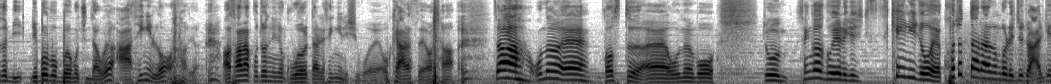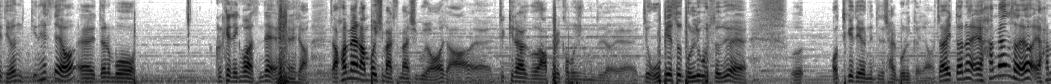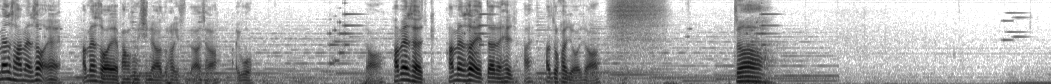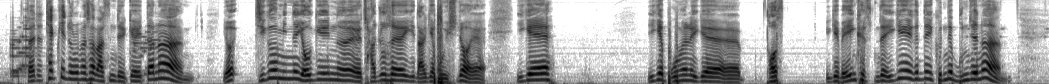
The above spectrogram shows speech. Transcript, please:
미, 리볼버 모형 거 준다고요? 아 생일로? 아 산악구전이는 9월 달에 생일이시고 예, 오케이 알았어요. 자, 자 오늘 예, 더스트 예, 오늘 뭐 좀 생각 외로 이게 스케일이 좀 예, 커졌다라는 걸 이제 좀 알게 되었긴 했어요. 예, 일단은 뭐 그렇게 된 것 같은데 자, 자 화면 한 번씩 말씀하시고요. 자 예, 특히나 그 아프리카 보시는 분들요. 예, 지금 OBS 돌리고 있어도 예, 어, 어떻게 되었는지 잘 모르니까요. 자 일단은 예, 하면서요. 예, 하면서 하면서 예, 하면서 예, 방송 진행하도록 하겠습니다. 자 아이고 자 하면서 하면서 일단은 해 하, 하도록 하죠. 자. 자. 자 일단 탭키 누르면서 말씀드릴게요. 일단은 여, 지금 있는 여기 있는 예, 자주색 이 날개 보이시죠? 예. 이게 이게 보면 이게 예, 더 이게 메인 퀘스트인데 이게 근데 근데 문제는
